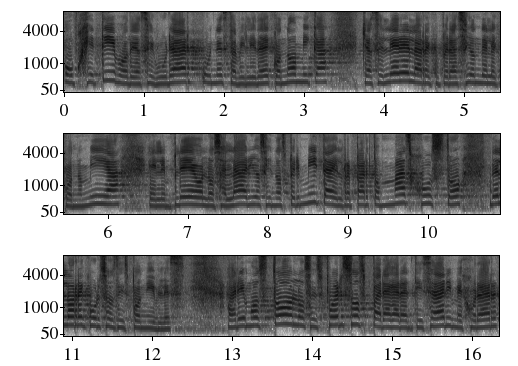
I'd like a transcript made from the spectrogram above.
objetivo de asegurar una estabilidad económica que acelere la recuperación de la economía, el empleo, los salarios y nos permita el reparto más justo de los recursos disponibles. Haremos todos los esfuerzos para garantizar y mejorar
